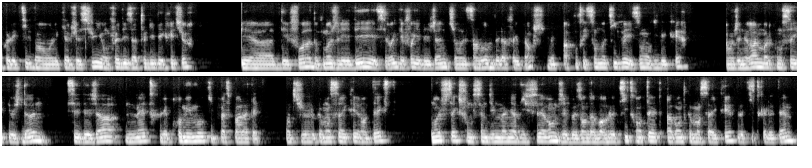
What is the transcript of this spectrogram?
Le collectif dans lequel je suis, on fait des ateliers d'écriture. Et des fois, donc moi je l'ai aidé, et c'est vrai que des fois il y a des jeunes qui ont le syndrome de la feuille blanche, mais par contre ils sont motivés, ils ont envie d'écrire. En général, moi, le conseil que je donne, c'est déjà mettre les premiers mots qui te passent par la tête. Quand tu veux commencer à écrire un texte, moi, je sais que je fonctionne d'une manière différente. J'ai besoin d'avoir le titre en tête avant de commencer à écrire, le titre et le thème.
